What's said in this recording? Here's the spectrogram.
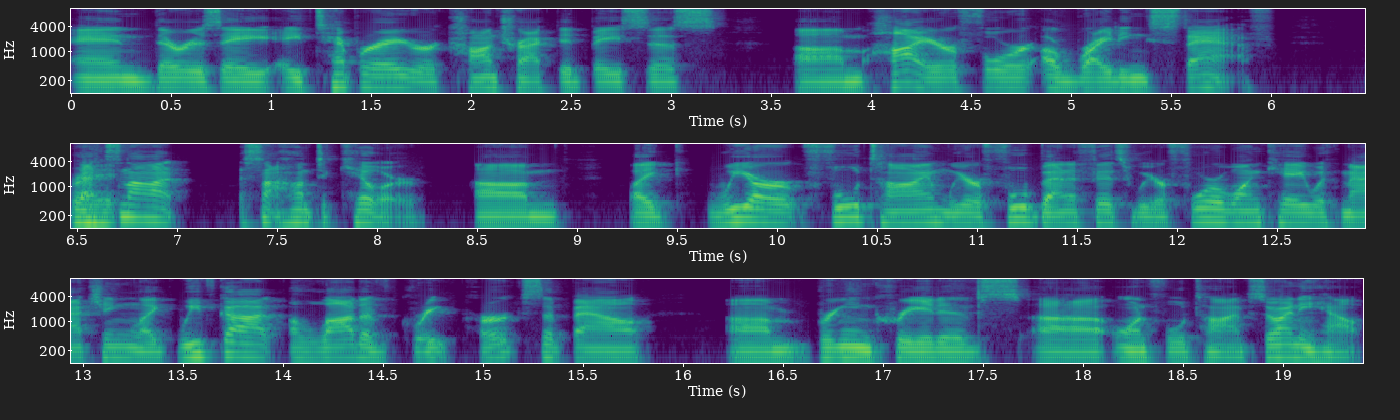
and there is a, a temporary or contracted basis um, hire for a writing staff. Right. That's not it's not hunt a killer. Um, like we are full time we are full benefits we are 401k with matching like we've got a lot of great perks about um, bringing creatives uh, on full time. So anyhow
